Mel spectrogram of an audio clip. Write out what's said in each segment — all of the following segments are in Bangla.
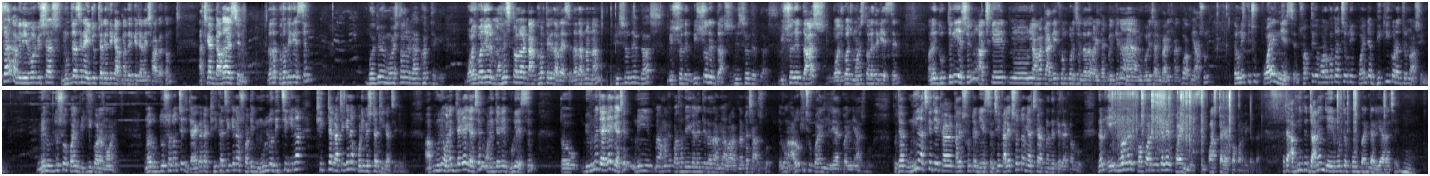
নমস্কার আমি নির্মল বিশ্বাস মুদ্রা সেনা ইউটিউব চ্যানেল থেকে আপনাদেরকে জানাই স্বাগতম। আজকে এক দাদা এসেছেন। দাদা কোথা থেকে এসেছেন? বজয় মহেশতলা ডাকঘর থেকে। বজবজের মহেশতলা ডাকঘর থেকে দাদা এসেছেন। দাদা আপনার নাম? বিশ্বদেব দাস। বিশ্বদেব বিশ্বদেব দাস। বিশ্বদেব দাস। বিশ্বদেব দাস বজবজ মহেশতলা থেকে এসেছেন। অনেক দূর থেকেই এসেছেন। আজকে উনি আমাকে আগেই ফোন করেছেন দাদা বাড়ি থাকবেন কিনা? হ্যাঁ আমি বলেছি আমি বাড়ি থাকব আপনি আসুন। তা উনি কিছু কয়েন নিয়ে এসেছেন। সব থেকে বড় কথা হচ্ছে উনি কয়েনটা বিক্রি করার জন্য আসেননি। মেন উদ্দেশ্য কয়েন বিক্রি করা নয়। ওনার উদ্দেশ্যটা হচ্ছে যে জায়গাটা ঠিক আছে কিনা সঠিক মূল্য দিচ্ছে কিনা ঠিকঠাক আছে কিনা পরিবেশটা ঠিক আছে কিনা। আপনি উনি অনেক জায়গায় গেছেন অনেক জায়গায় ঘুরে এসেছেন। তো বিভিন্ন জায়গায় গেছেন উনি আমাকে কথা দিয়ে গেলেন যে দাদা আমি আবার আপনার কাছে আসব এবং আরও কিছু কয়েন রেয়ার কয়েন নিয়ে আসব। তো যাক উনি আজকে যে কালেকশনটা নিয়ে এসেছেন সেই কালেকশনটা আমি আজকে আপনাদেরকে দেখাবো। ধরুন এই ধরনের কপার নিকেলের কয়েন নিয়ে এসেছেন পাঁচ টাকার কপার নিকেল আচ্ছা আপনি তো জানেন যে এর মধ্যে কোন কয়েনটা রেয়ার আছে?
